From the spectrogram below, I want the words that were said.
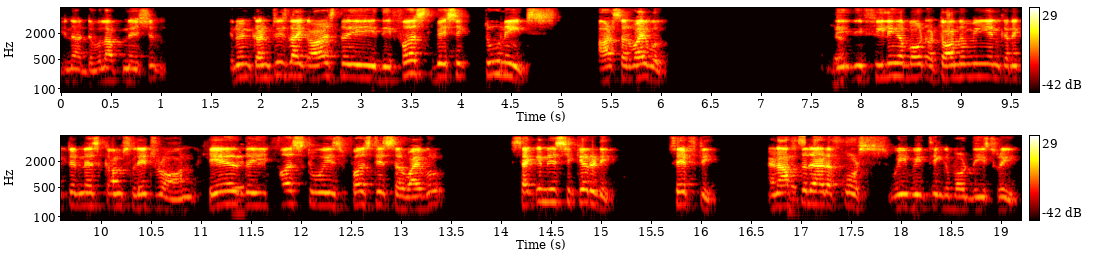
in a developed nation, you know, in countries like ours, the the first basic two needs are survival the, the feeling about autonomy and connectedness comes later on. Here, right. the first two is first is survival, second is security, safety, and after that, of course, we, we think about these three.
